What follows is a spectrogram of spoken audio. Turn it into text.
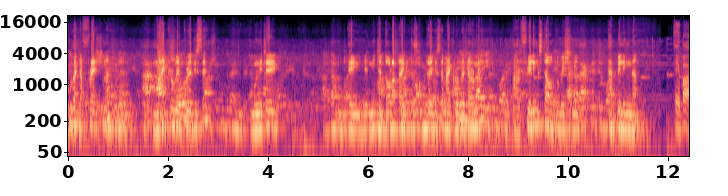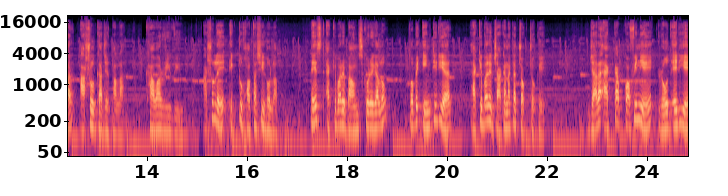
খুব একটা ফ্রেশ না। মাইক্রোওয়েভ করে দিছে। এবং নিচে এই নিচের তলাটা একটু শক্ত হয়ে গেছে মাইক্রোওয়েভের কারণে। আর ফিলিংসটা অত বেশি অ্যাপিলিং না। এবার আসল কাজের পালা, খাওয়ার রিভিউ আসলে একটু হতাশই হলাম। টেস্ট একেবারে বাউন্স করে গেল, তবে ইন্টেরিয়ার একেবারে জাকানাকা চকচকে। যারা এক কাপ কফি নিয়ে রোদ এড়িয়ে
